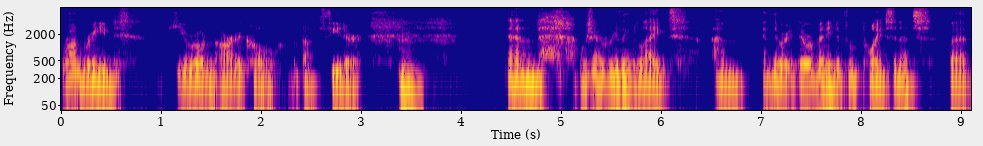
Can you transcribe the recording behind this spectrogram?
Ron Reed he wrote an article about theater, mm. and which I really liked. Um, and there were there were many different points in it, but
